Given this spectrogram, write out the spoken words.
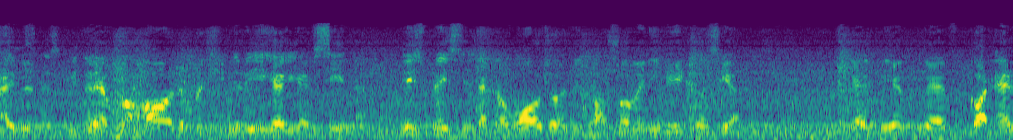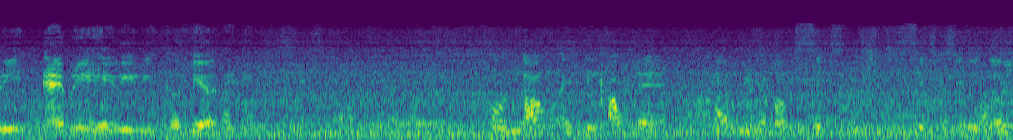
I I excavator we have got all the machinery here you have seen. This place is like a war zone. We've got so many vehicles here. We have, we have, we have got every every heavy vehicle here. For now, I think out there, uh, we have about six, six excavators,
